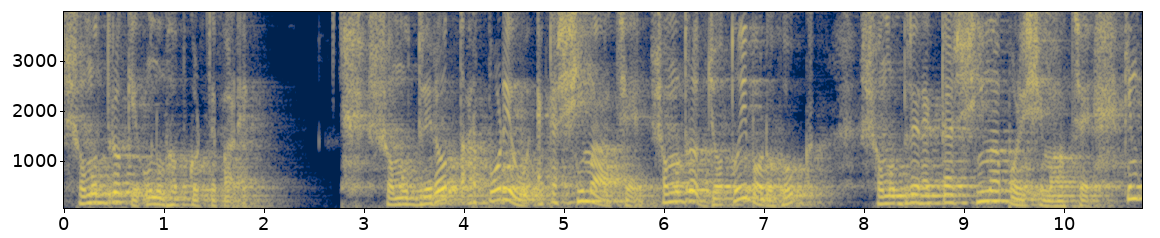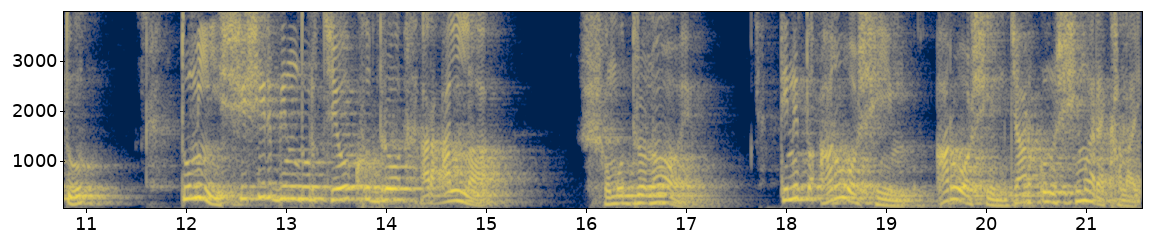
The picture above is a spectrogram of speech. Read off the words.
সমুদ্রকে অনুভব করতে পারে। সমুদ্রেরও তারপরেও একটা সীমা আছে। সমুদ্র যতই বড় হোক সমুদ্রের একটা সীমা পরিসীমা আছে। কিন্তু তুমি শিশির বিন্দুর চেয়েও ক্ষুদ্র আর আল্লাহ সমুদ্র নয়। তিনি তো আরও অসীম আরও অসীম, যার কোনো সীমা রেখা নাই।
